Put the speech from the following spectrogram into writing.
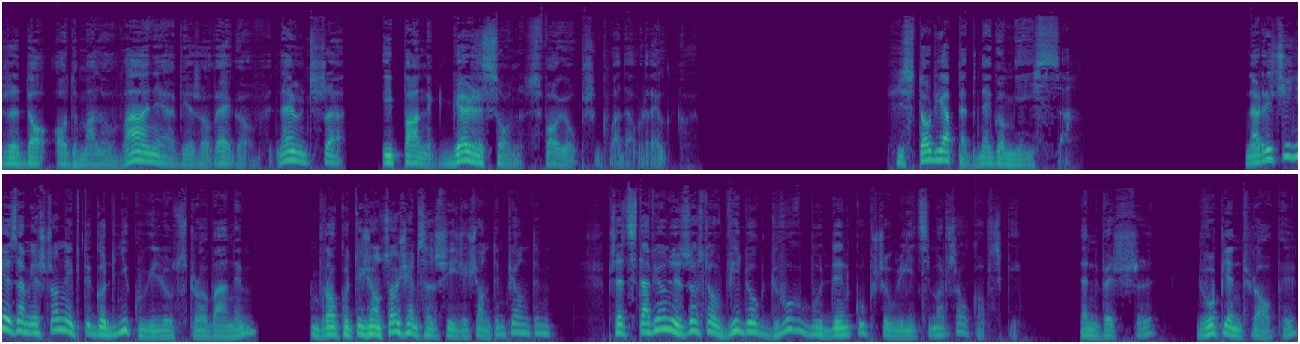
że do odmalowania wieżowego wnętrza i pan Gerson swoją przykładał rękę. Historia pewnego miejsca Na rycinie zamieszczonej w tygodniku ilustrowanym w roku 1865 przedstawiony został widok dwóch budynków przy ulicy Marszałkowskiej. Ten wyższy, dwupiętrowy,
